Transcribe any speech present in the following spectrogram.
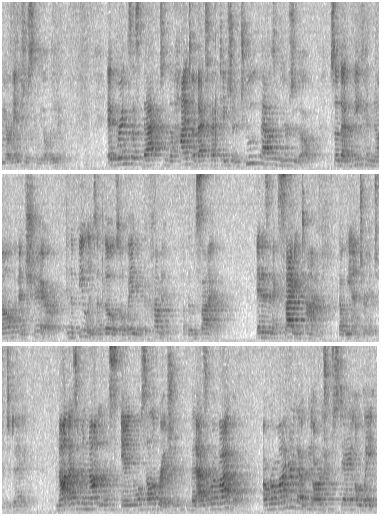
we are anxiously awaiting. It brings us back to the height of expectation 2,000 years ago so that we can know and share in the feelings of those awaiting the coming of the Messiah. It is an exciting time that we enter into today, not as a monotonous annual celebration, but as a revival, a reminder that we are to stay awake,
